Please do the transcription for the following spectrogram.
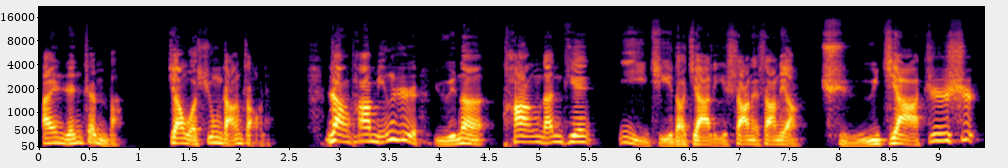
安仁镇吧，将我兄长找来，让他明日与那汤南天一起到家里商量商量。”娶家之事。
